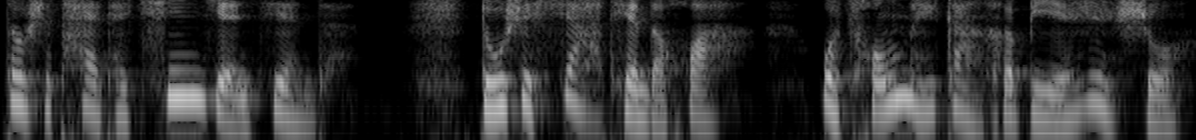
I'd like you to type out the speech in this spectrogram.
都是太太亲眼见的，独是夏天的话，我从没敢和别人说。”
